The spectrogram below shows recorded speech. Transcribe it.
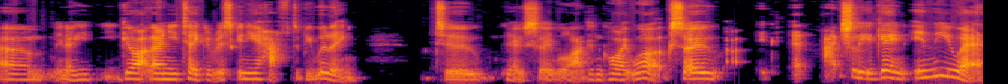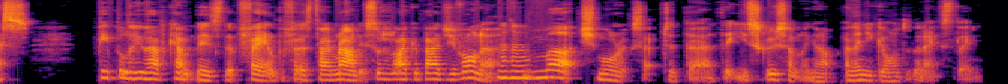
Um, you know, you, you, go out there and you take a risk, and you have to be willing to, you know, say, "Well, that didn't quite work." So, it, actually, again, in the US, people who have companies that fail the first time round, it's sort of like a badge of honor. Mm-hmm. Much more accepted there that you screw something up and then you go on to the next thing.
